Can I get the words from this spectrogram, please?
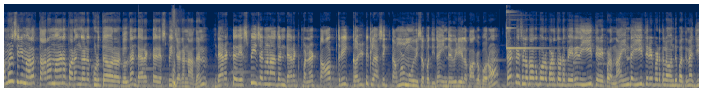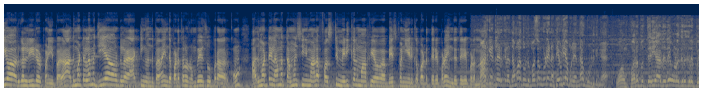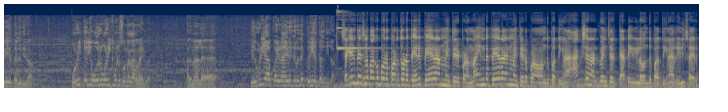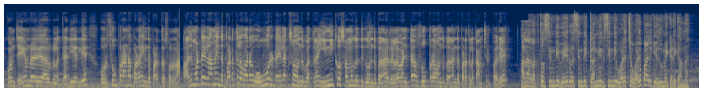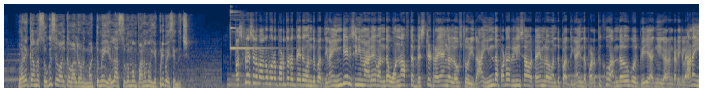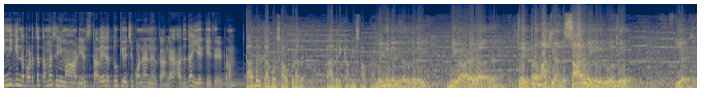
தமிழ் சினிமாவில் தரமான படங்களை கொடுத்தவர்கள் தான் director SP Jagannathan. Director SP Jagannathan direct பண்ண top three cult classic Tamil மூவிஸை பற்றி தான் இந்த வீடியோவில் பார்க்க போகிறோம் தேர்ட் பிளேஸில் பார்க்க போகிற படத்தோட பேர் இது ஈ திரைப்படம் தான். இந்த e ஈ திரைப்படத்தில் வந்து பார்த்தீங்கன்னா ஜியோ அவர்கள் லீட் அவுட் பண்ணியிருப்பாரு. அது மட்டும் இல்லாமல் ஜியோ அவர்களோட ஆக்டிங் வந்து பார்த்தீங்கன்னா இந்த படத்தில் ரொம்பவே சூப்பராக இருக்கும். அது மட்டும் இல்லாமல் தமிழ் சினிமாவில் ஃபர்ஸ்ட் மெடிக்கல் மாஃபியாவை பேஸ் பண்ணி எடுக்கப்பட்ட திரைப்படம் இந்த திரைப்படம் தான். மார்க்கெட்டில் இருக்கிற தமா துண்டு பசங்க கூட என்ன தேவடியா புள்ளையன் தான் கூப்பிடுங்க உன் பிறப்பு தெரியாததே உனக்கு இருக்கிற பெரிய தகுதி தான். மொழி தெரியும் ஒரு மொழிக்கு மட்டும் சொந்தக்காரன் ஆயிடுவேன் அதனால தெவிடியா பையனா இருக்கிறதே பெரிய தகுதி தான் செகண்ட் பிளேஸில் பார்க்க போகிற படத்தோட பேர் பேராண்மை திரைப்படம் தான். இந்த பேராண்மை திரைப்படம் வந்து பார்த்தீங்கன்னா ஆக்ஷன் அட்வென்ச்சர் கேட்டகரியில் வந்து பார்த்தீங்கன்னா ரிலீஸ் ஆயிருக்கும். ஜெயம் ரவி அவர்களோட கரியர்லேயே ஒரு சூப்பரான படம் இந்த படத்தை சொல்லலாம். அது மட்டும் இல்லாமல் இந்த படத்தில் வர ஒவ்வொரு டைலாக்ஸும் வந்து பார்த்தீங்கன்னா இன்றைக்கும் சமூகத்துக்கு வந்து பார்த்தீங்கன்னா ரிலவெண்ட்டாக சூப்பராக வந்து பார்த்தீங்கன்னா இந்த படத்தில் காமிச்சிருப்பாரு. ஆனா ரத்தம் சிந்தி வேர்வை சிந்தி கண்ணீர் சிந்தி உழைச்ச உழைப்பாளிக்கு எதுவுமே கிடைக்காம உழைக்காம சொகுசு வாழ்க்கை வாழ்றவனுக்கு மட்டுமே எல்லா சுகமும் பணமும் எப்படி போய் சேர்ந்துச்சு? ஃபர்ஸ்ட் பிளேஸில் பார்க்க போகிற படத்தோட பேர் வந்து பார்த்தீங்கன்னா இந்தியன் சினிமாலே வந்த one of the best triangle love story தான். இந்த படம் ரிலீஸ் ஆக டைமில் வந்து பார்த்தீங்கன்னா இந்த படத்துக்கு அந்த அளவுக்கு ஒரு பெரிய அங்கீகாரம் கிடைக்கல. ஆனால் இன்னைக்கு இந்த படத்தை தமிழ் சினிமா ஆடியன்ஸ் தலையில் தூக்கி வச்சு கொண்டாந்து இருக்காங்க. அதுதான் இயற்கை திரைப்படம். காதலுக்காகவும் சாவக்கூடாது காதலிக்காமையும் சாவக்கூடாது. வெண்ணிற இரவுகளை மிக அழகாக திரைப்படமாக்கிய அந்த சாதனைகளில் ஒன்று இயற்கை.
